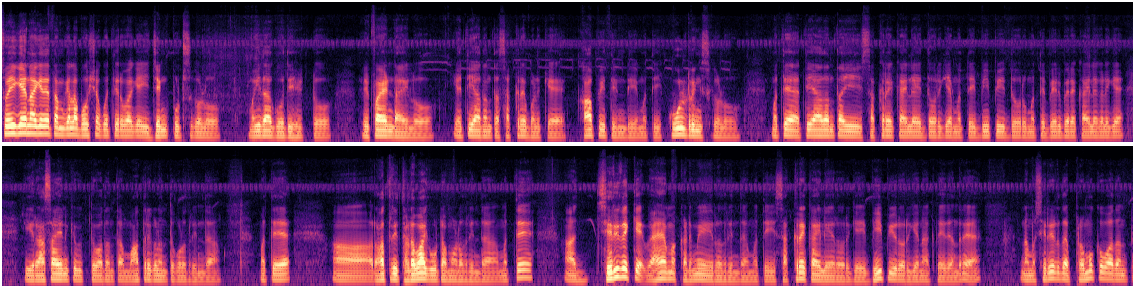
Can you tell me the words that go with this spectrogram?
ಸೊ ಈಗೇನಾಗಿದೆ ತಮಗೆಲ್ಲ ಬಹುಶಃ ಗೊತ್ತಿರುವ ಹಾಗೆ ಈ ಜಂಕ್ ಫುಡ್ಸ್ಗಳು, ಮೈದಾ ಗೋಧಿ ಹಿಟ್ಟು, ರಿಫೈನ್ಡ್ ಆಯಿಲು, ಅತಿಯಾದಂಥ ಸಕ್ಕರೆ ಬಳಕೆ, ಕಾಫಿ ತಿಂಡಿ, ಮತ್ತು ಈ ಕೂಲ್ ಡ್ರಿಂಕ್ಸ್ಗಳು, ಮತ್ತು ಅತಿಯಾದಂಥ ಈ ಸಕ್ಕರೆ ಕಾಯಿಲೆ ಇದ್ದವರಿಗೆ, ಮತ್ತು ಬಿ ಪಿ ಇದ್ದವರು, ಮತ್ತು ಬೇರೆ ಬೇರೆ ಕಾಯಿಲೆಗಳಿಗೆ ಈ ರಾಸಾಯನಿಕ ಯುಕ್ತವಾದಂಥ ಮಾತ್ರೆಗಳನ್ನು ತಗೊಳ್ಳೋದ್ರಿಂದ ಮತ್ತು ರಾತ್ರಿ ತಡವಾಗಿ ಊಟ ಮಾಡೋದ್ರಿಂದ, ಮತ್ತು ಶರೀರಕ್ಕೆ ವ್ಯಾಯಾಮ ಕಡಿಮೆ ಇರೋದರಿಂದ ಮತ್ತು ಈ ಸಕ್ಕರೆ ಕಾಯಿಲೆ ಇರೋರಿಗೆ ಬಿ ಪಿ ಇರೋರಿಗೆ ಏನಾಗ್ತಾ ಇದೆ ಅಂದರೆ ನಮ್ಮ ಶರೀರದ ಪ್ರಮುಖವಾದಂಥ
